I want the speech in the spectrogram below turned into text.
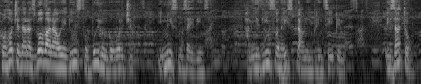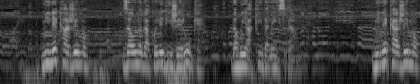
Ko hoće da razgovara o jedinstvu, Bujrun govorit će i mi smo za jedinstvo. Ali jedinstvo na ispravnim principima. I zato mi ne kažemo za onoga ko ne diže ruke da mu je akida neispravna. Mi ne kažemo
